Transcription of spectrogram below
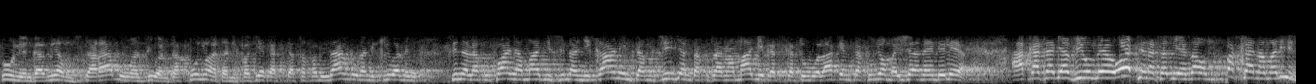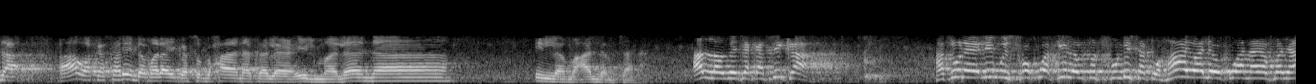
huyu ni ngamia mstarabu maziwa nitakunywa atanipakia katika safari zangu na nikiwa ni, sina la kufanya maji sina nyikani nitamchinja nitakutana na maji katika tumbo lake nitakunywa maisha yanaendelea. Akataja viumbe wote na tabia zao mpaka anamaliza. Au akasarenda malaika subhanaka la ilma lana illa ma'allamtana Allah umetakasika hatuna elimu isipokuwa kile ulichotufundisha tu. Hayo aliyokuwa anayafanya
